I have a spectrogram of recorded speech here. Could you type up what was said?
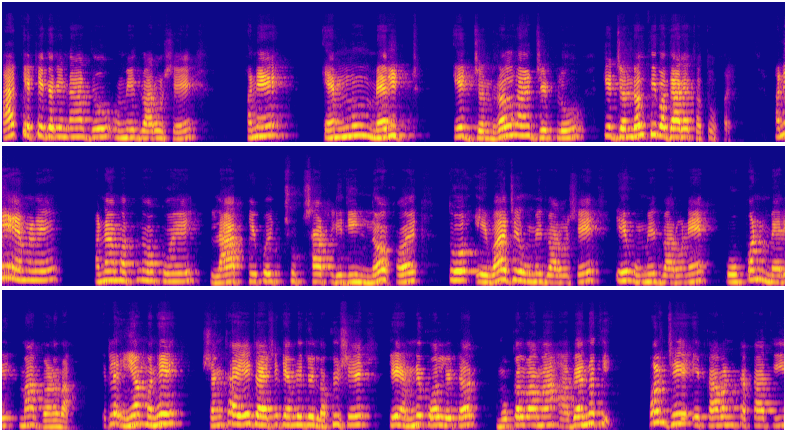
આ કેટેગરીના જો ઉમેદવારો છે અને એમનું મેરિટ એ જનરલના જેટલું કે જનરલથી વધારે થતું હોય. અને એમણે અનામતનો કોઈ લાભ કે કોઈ છૂટછાટ લીધી ન હોય, તો એવા જે ઉમેદવારો છે, એ ઉમેદવારોને ઓપન મેરિટમાં ગણવા. એટલે અહીંયા મને શંકા એ જાય છે કે એમણે જે લખ્યું છે કે એમને કોલ લેટર મોકલવામાં આવ્યા નથી. પણ જે એકાવન ટકાથી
